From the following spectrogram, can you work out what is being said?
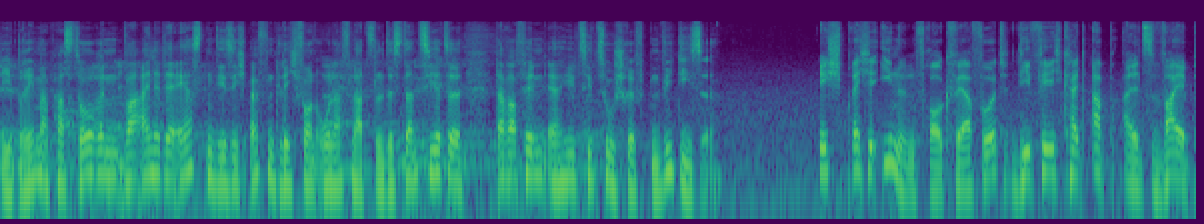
Die Bremer Pastorin war eine der ersten, die sich öffentlich von Olaf Latzel distanzierte. Daraufhin erhielt sie Zuschriften wie diese. Ich spreche Ihnen, Frau Querfurt, die Fähigkeit ab, als Weib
